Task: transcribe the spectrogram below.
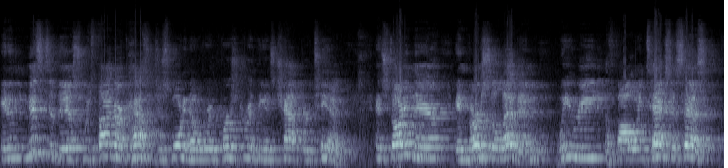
And in the midst of this, we find our passage this morning over in 1 Corinthians chapter 10. And starting there in verse 11, we read the following text. It says,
